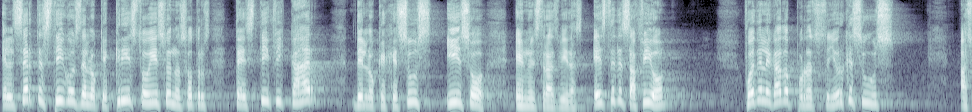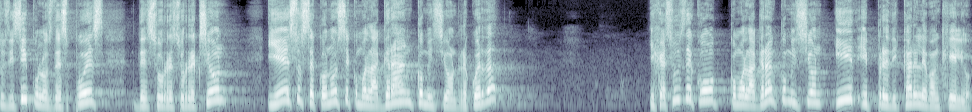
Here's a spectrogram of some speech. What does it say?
el ser testigos de lo que Cristo hizo en nosotros, testificar de lo que Jesús hizo en nuestras vidas. Este desafío fue delegado por nuestro Señor Jesús a sus discípulos después de su resurrección y eso se conoce como la gran comisión, ¿recuerda? Y Jesús dejó como la gran comisión ir y predicar el Evangelio.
